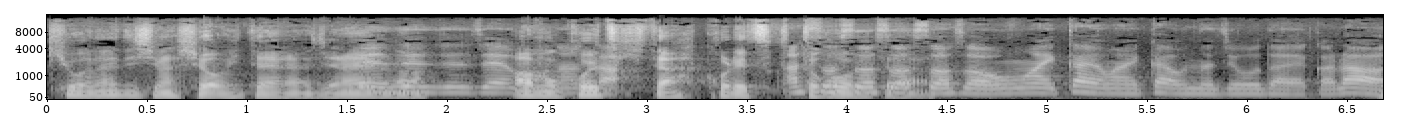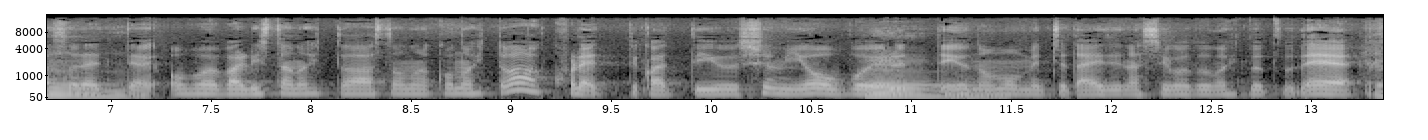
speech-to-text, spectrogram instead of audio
日は何にしましょうみたいなんじゃないよな。全然全然。あもうこいつ来た。これ作っとこうみたいうな。そそうそうそう毎回毎回同じオーダーやから、うんそれって覚えバリスタの人はそのこの人はこれってかっていう趣味を覚えるっていうのもめっちゃ大事な仕事の一つで、う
